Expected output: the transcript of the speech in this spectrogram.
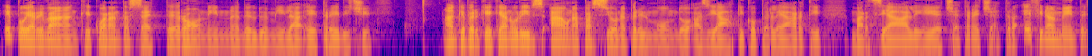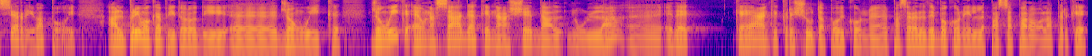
E poi arriva anche 47 Ronin del 2013 anche perché Keanu Reeves ha una passione per il mondo asiatico, per le arti marziali, eccetera, eccetera. E finalmente si arriva poi al primo capitolo di eh, John Wick. John Wick è una saga che nasce dal nulla eh, ed è che è anche cresciuta poi con il passare del tempo con il passaparola, perché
